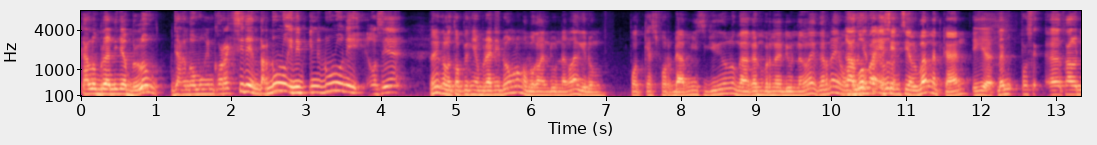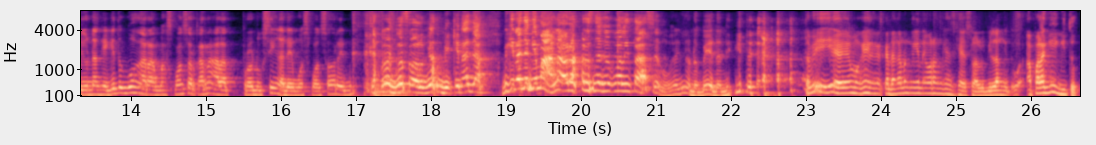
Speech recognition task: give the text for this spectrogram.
Kalau beraninya belum, jangan ngomongin koreksi deh, ntar dulu ini ini dulu nih. Maksudnya Tapi kalau topiknya berani doang lo gak bakalan diundang lagi dong. Podcast for dummies gitu lo gak akan pernah diundang lagi karena emang Nggak, gua pak- esensial banget kan. Iya, dan pos- eh, kalau diundang kayak gitu gue nggak ramah sponsor karena alat produksi nggak ada yang mau sponsorin. karena gue selalu bilang bikin aja, bikin aja gimana orang harus jaga kualitasnya. Gue ini udah beda nih. Tapi iya ya, makanya kadang-kadang orang kayak kayak selalu bilang gitu. Apalagi gitu.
